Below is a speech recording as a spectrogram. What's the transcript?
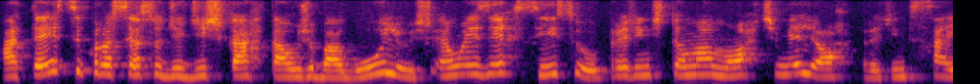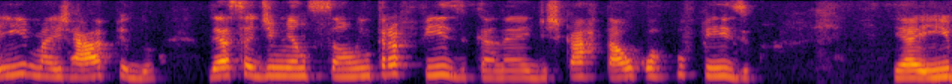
até esse processo de descartar os bagulhos é um exercício para a gente ter uma morte melhor, para a gente sair mais rápido dessa dimensão intrafísica, né? Descartar o corpo físico. E aí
